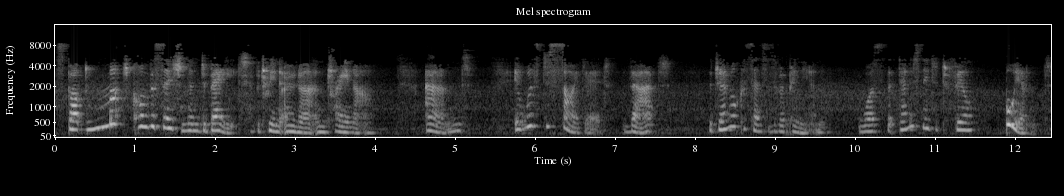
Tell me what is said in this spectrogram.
sparked much conversation and debate between owner and trainer, and it was decided that the general consensus of opinion was that Dennis needed to feel buoyant,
